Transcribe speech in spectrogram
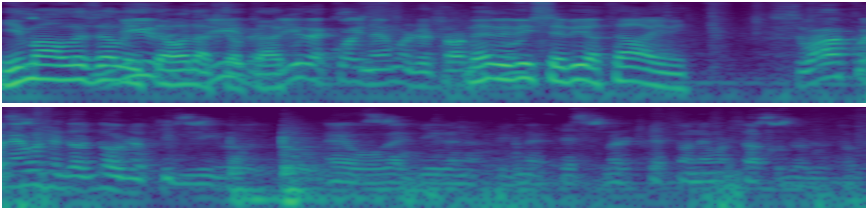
Ima li ne želite odati, jel tako? gljive koji ne može svako... Ne bi više bio tajni. Svako ne može do- doći do tih gljiva. Evo ove gljive, na primjer, te smrčke, to ne može svako doći do toga.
